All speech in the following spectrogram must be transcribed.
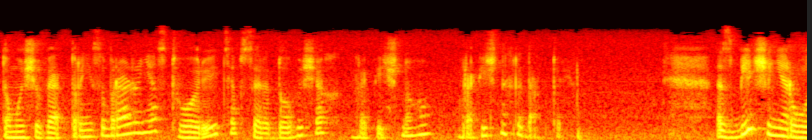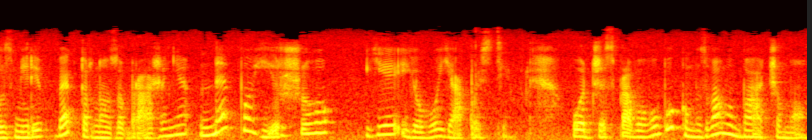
тому що векторні зображення створюються в середовищах графічних редакторів. Збільшення розмірів векторного зображення не погіршує його якості. Отже, з правого боку ми з вами бачимо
